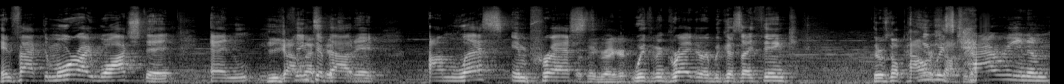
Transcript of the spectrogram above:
In fact, the more I watched it and think about it. I'm less impressed With McGregor? with McGregor because I think There was no power he was shots in it. carrying him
